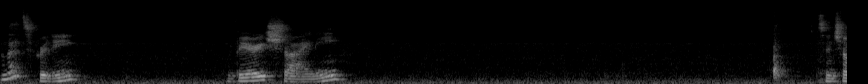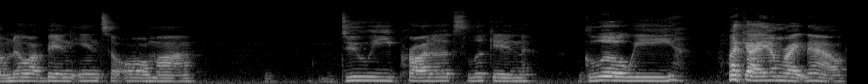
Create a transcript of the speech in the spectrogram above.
that's pretty. Very shiny. Since y'all know I've been into all my dewy products looking glowy like I am right now.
